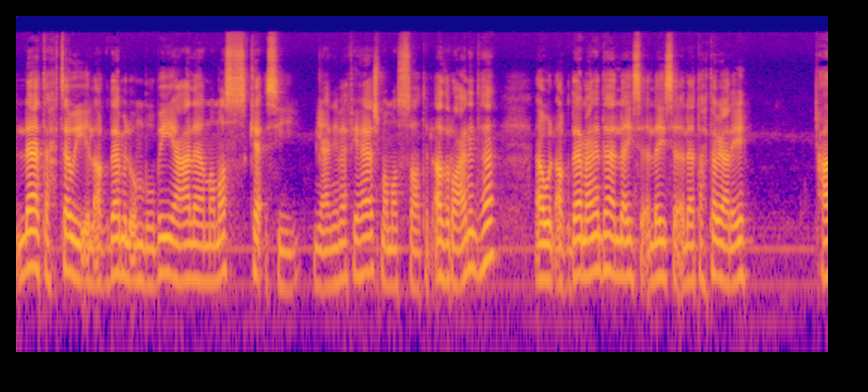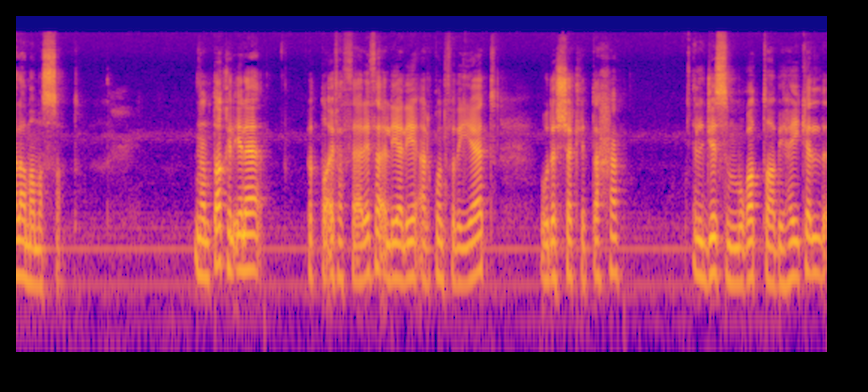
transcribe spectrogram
لا تحتوي الأقدام الأنبوبية على ممص كأسي. يعني ما فيهاش ممصات. الأذرع عندها أو الأقدام عندها ليس ليس لا تحتوي على إيه؟ على ممصات ننتقل إلى الطائفة الثالثة اللي هي؟ القنفذيات وده الشكل بتاعها. الجسم مغطى بهيكل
